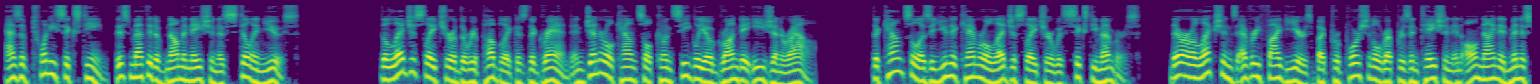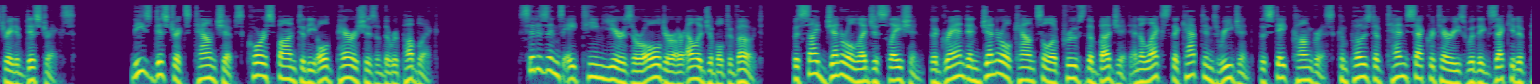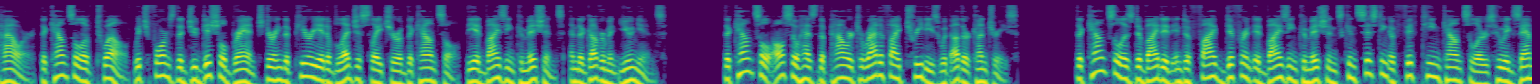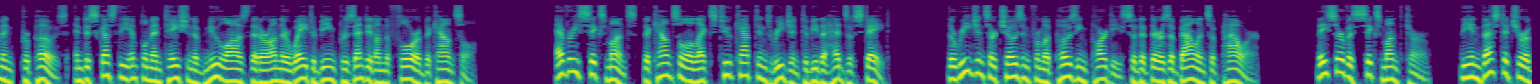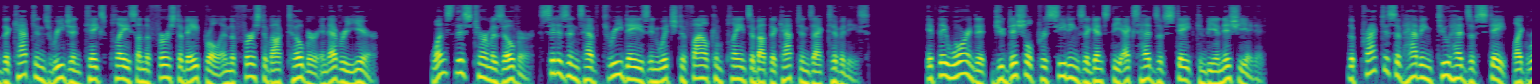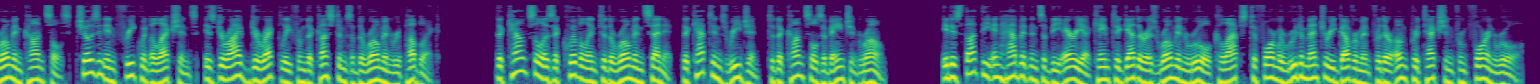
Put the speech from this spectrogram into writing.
As of 2016, this method of nomination is still in use. The legislature of the Republic is the Grand and General Council Consiglio Grande e Generale. The council is a unicameral legislature with 60 members. There are elections every five years by proportional representation in all nine administrative districts. These districts townships correspond to the old parishes of the Republic. Citizens 18 years or older are eligible to vote. Beside general legislation, the Grand and General Council approves the budget and elects the Captain's Regent, the State Congress composed of ten secretaries with executive power, the Council of Twelve which forms the judicial branch during the period of legislature of the Council, the advising commissions, and the government unions. The Council also has the power to ratify treaties with other countries. The Council is divided into five different advising commissions consisting of 15 councillors who examine, propose, and discuss the implementation of new laws that are on their way to being presented on the floor of the Council. Every six months, the Council elects two captains regent to be the heads of state. The regents are chosen from opposing parties so that there is a balance of power. They serve a six-month term. The investiture of the captain's regent takes place on 1 April and 1 October in every year. Once this term is over, citizens have three days in which to file complaints about the captain's activities. If they warrant it, judicial proceedings against the ex-heads of state can be initiated. The practice of having two heads of state, like Roman consuls, chosen in frequent elections, is derived directly from the customs of the Roman Republic. The council is equivalent to the Roman Senate, the captain's regent, to the consuls of ancient Rome. It is thought the inhabitants of the area came together as Roman rule collapsed to form a rudimentary government for their own protection from foreign rule.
